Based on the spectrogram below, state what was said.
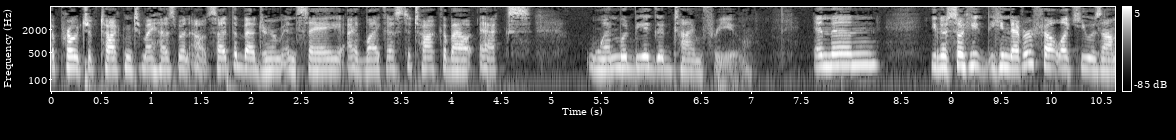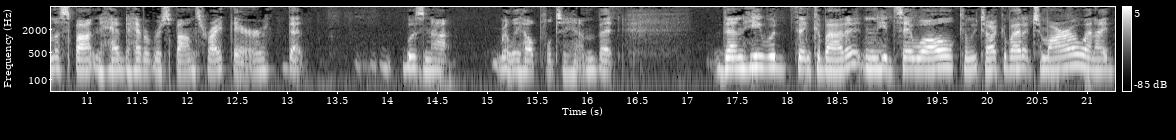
approach of talking to my husband outside the bedroom and say, I'd like us to talk about X. When would be a good time for you? And then, you know, so he he never felt like he was on the spot and had to have a response right there. That was not really helpful to him. But then he would think about it and he'd say, Well, can we talk about it tomorrow? And I'd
